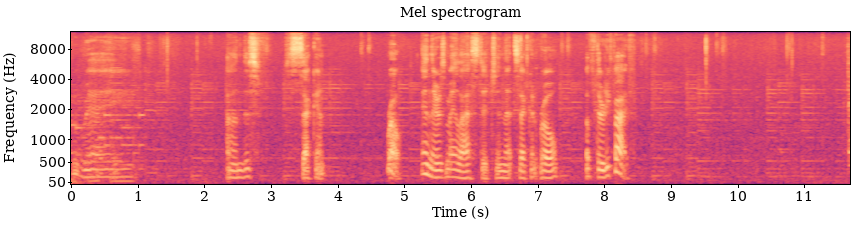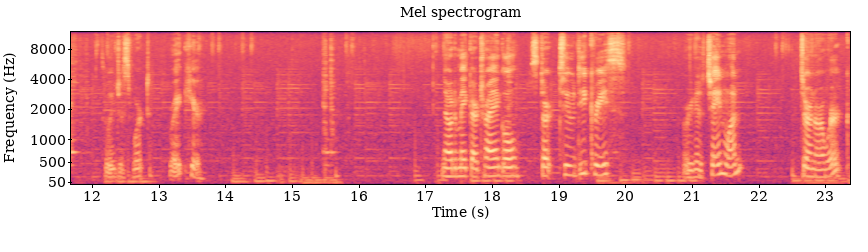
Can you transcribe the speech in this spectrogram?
Hooray. On this second row. And there's my last stitch in that second row of 35 So we just worked right here. Now to make our triangle start to decrease, we're going to chain one, turn our work,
